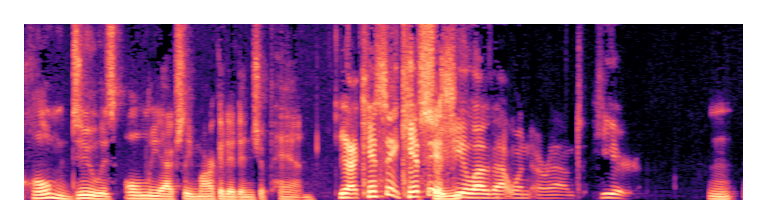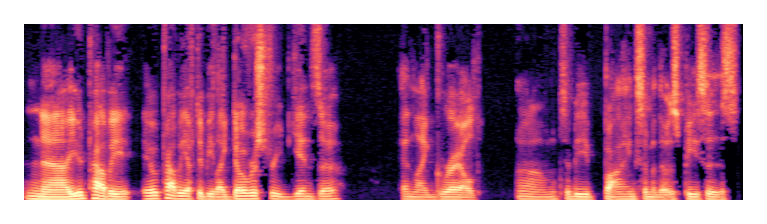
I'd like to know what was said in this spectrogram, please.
Homme Deux is only actually marketed in Japan. Yeah, I can't say can't say So I see a lot of that one around here. N- Nah, you'd probably it would probably have to be like Dover Street Ginza and like Grailed um, to be buying some of those pieces.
